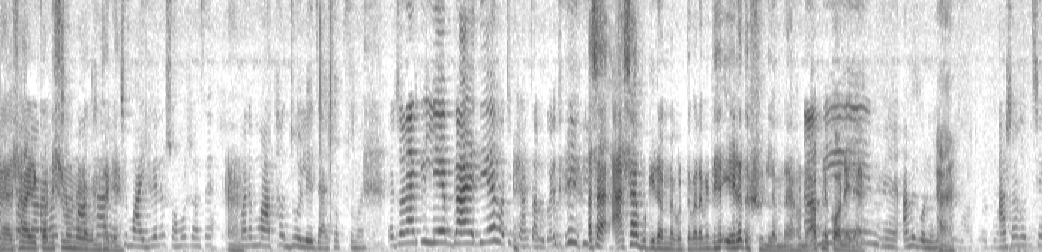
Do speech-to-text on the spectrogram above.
হ্যাঁ শারীরিক কন্ডিশন অন্যরকম থাকে। মাইগ্রেনের সমস্যা আছে হ্যাঁ। মানে মাথা জ্বলে যায় সব সময় এর জন্য আর কি লেপ গায়ে দিয়ে হচ্ছে ফ্যান চালু করে দেয়। আচ্ছা আশা আপু কি রান্না করতে পারে? আমি এটা তো শুনলাম না এখন। আপনি কন এটা? হ্যাঁ আমি বলি। হ্যাঁ। আশা হচ্ছে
